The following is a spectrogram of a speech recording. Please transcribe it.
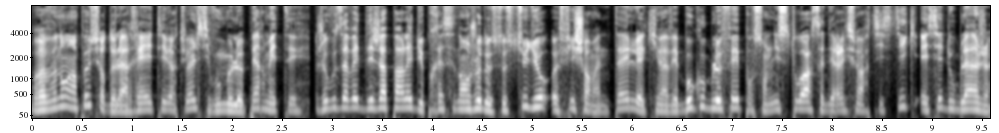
Revenons un peu sur de la réalité virtuelle si vous me le permettez. Je vous avais déjà parlé du précédent jeu de ce studio, A Fisherman Tale, qui m'avait beaucoup bluffé pour son histoire, sa direction artistique et ses doublages.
